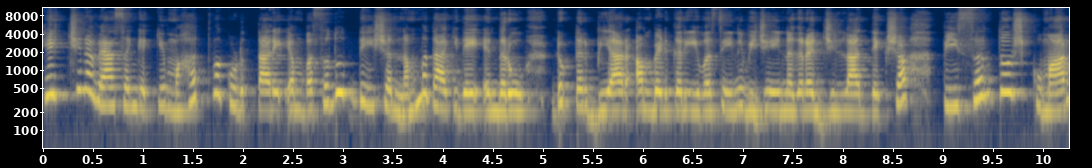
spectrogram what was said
ಹೆಚ್ಚಿನ ವ್ಯಾಸಂಗಕ್ಕೆ ಮಹತ್ವ ಕೊಡುತ್ತಾರೆ ಎಂಬ ಸದುದ್ದೇಶ ನಮ್ಮದಾಗಿದೆ ಎಂದರು. ಡಾಕ್ಟರ್ ಬಿಆರ್ ಅಂಬೇಡ್ಕರ್ ಯುವ ಸೇನೆ ವಿಜಯನಗರ ಜಿಲ್ಲಾಧ್ಯಕ್ಷ ಪಿ. ಸಂತೋಷ್ ಕುಮಾರ್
